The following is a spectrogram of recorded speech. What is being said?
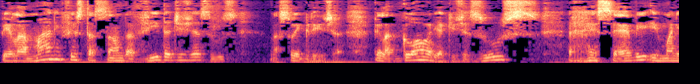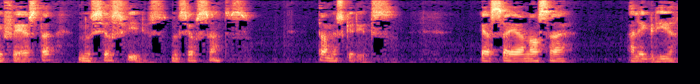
pela manifestação da vida de Jesus na sua igreja, pela glória que Jesus recebe e manifesta nos seus filhos, nos seus santos. Então, meus queridos, essa é a nossa alegria,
